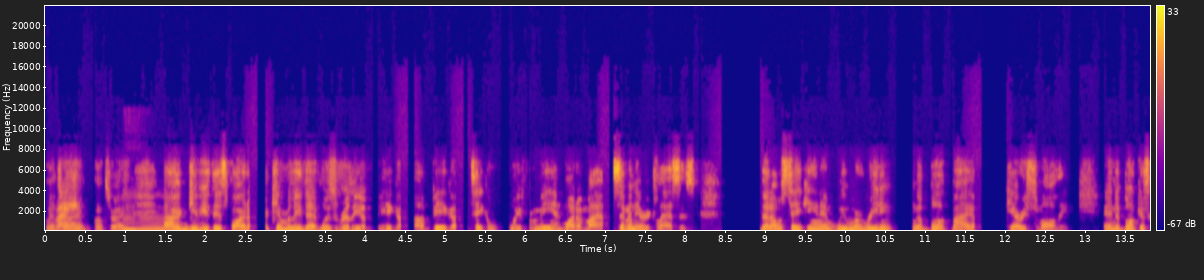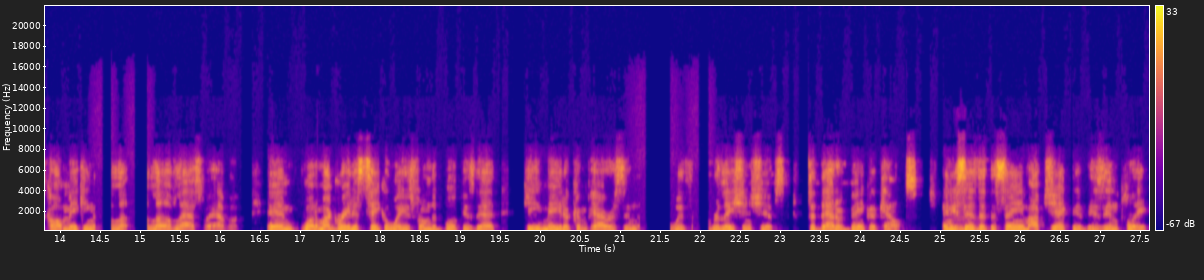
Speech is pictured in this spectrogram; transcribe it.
That's right. right. That's right. Mm-hmm. I'll give you this part, Kimberly, that was really a big, a big takeaway for me in one of my seminary classes that I was taking. And we were reading a book by uh, Gary Smalley. And the book is called Making Love Last Forever. And one of my greatest takeaways from the book is that he made a comparison with relationships to that of bank accounts. And he mm-hmm. says that the same objective is in play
